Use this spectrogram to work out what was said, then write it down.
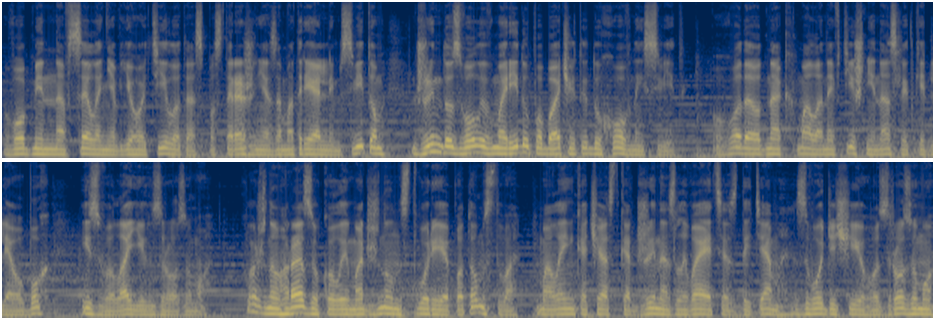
В обмін на вселення в його тіло та спостереження за матеріальним світом, Джин дозволив Маріду побачити духовний світ. Угода, однак, мала невтішні наслідки для обох і звела їх з розуму. Кожного разу, коли Маджнун створює потомство, маленька частка джина зливається з дитям, зводячи його з розуму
